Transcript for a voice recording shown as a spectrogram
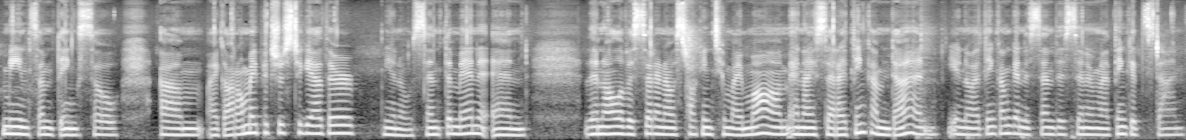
mean something. So um, I got all my pictures together, you know, sent them in and then all of a sudden I was talking to my mom and I said, I think I'm done. You know, I think I'm going to send this in and I think it's done.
